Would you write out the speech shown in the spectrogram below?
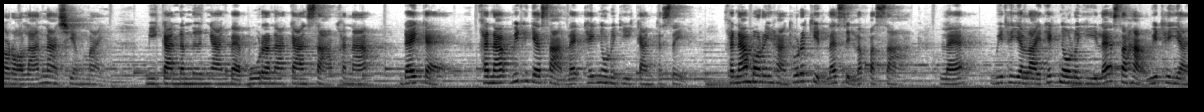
ทรล้านนาเชียงใหม่ มีการดำเนินงานแบบบูรณาการ 3 คณะ ได้แก่ คณะวิทยาศาสตร์และเทคโนโลยีการเกษตร คณะบริหารธุรกิจและศิลปศาสตร์ และวิทยาลัยเทคโนโลยีและสหวิทยา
